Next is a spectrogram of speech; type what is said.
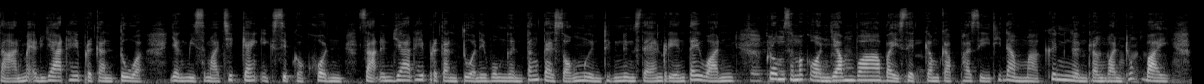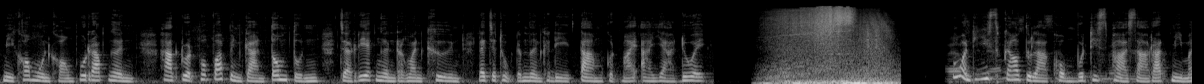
สารไม่อนุญาตให้ประกันตัว ยังมีสมาชิกแก๊งอีก 10 กว่าคนสารอนุญาตให้ประกันตัวในวงเงินตั้งแต่ 20,000 ถึง 1 0 0 0 0แสนเหรียญไต้หวันกรมสรรพากรย้ำว่าใบเสร็จกำกับภาษีที่นำมาขึ้นเงินรางวัลทุกใบ มีข้อมูลของผู้รับเงิน หากตรวจพบว่าเป็นการต้มตุนจะเรียกเงินรางวัลคืน และจะถูกดำเนินคดีตามกฎหมายอาญาด้วย มื่อวันที่ 29 ตุลาคม วุฒิสภาสหรัฐมีม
